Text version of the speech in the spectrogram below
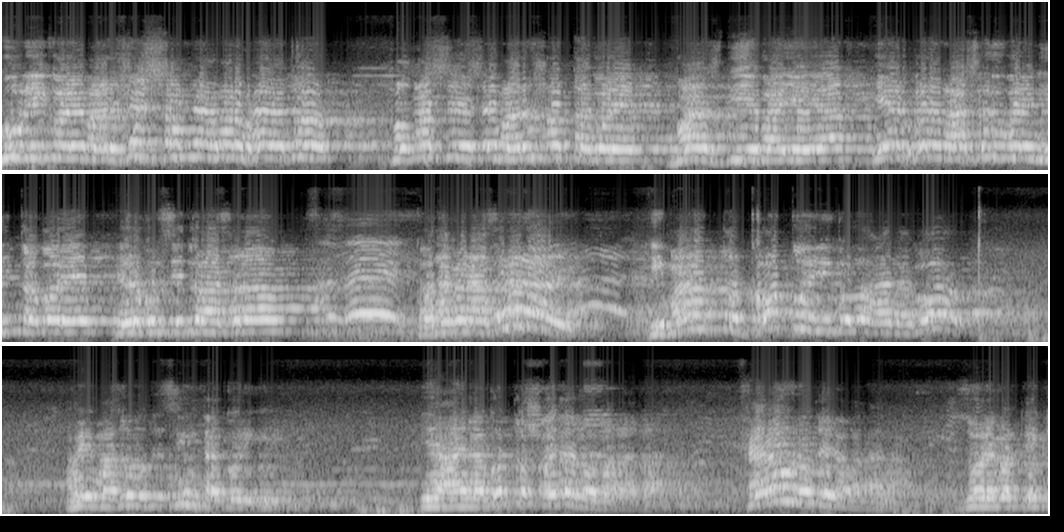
গুলি করে মানুষের সামনে আমার ভাইরা প্রকাশ্যে এসে মানুষ হত্যা করে বাঁশ দিয়ে বাইয়া। এরপরে লাশের উপরে নৃত্য করে। এরকম চিত্র আছে না? কথা করে আছে না নাই? কি মারাত্মক ঘর তৈরি করল আয়না ঘর। আমি মাঝে মধ্যে চিন্তা করি এই আয়না ঘর তো শয়তানও বানায় না ফেরাও নতে বানায় না। জোরে কর ঠিক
